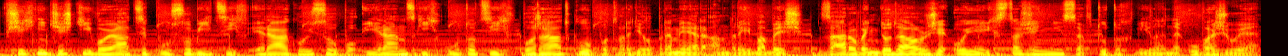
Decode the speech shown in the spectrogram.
Všichni čeští vojáci působící v Iráku jsou po iránských útocích v pořádku, potvrdil premiér Andrej Babiš. Zároveň dodal, že o jejich stažení se v tuto chvíli neuvažuje.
